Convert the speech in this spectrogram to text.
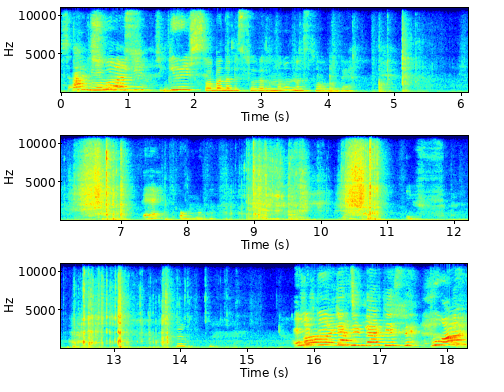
Sen Ay, gir, giriş. Babana bir soralım onu nasıl olur diye. E olmadı. Aa Elektrikler. kesti. Bu an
